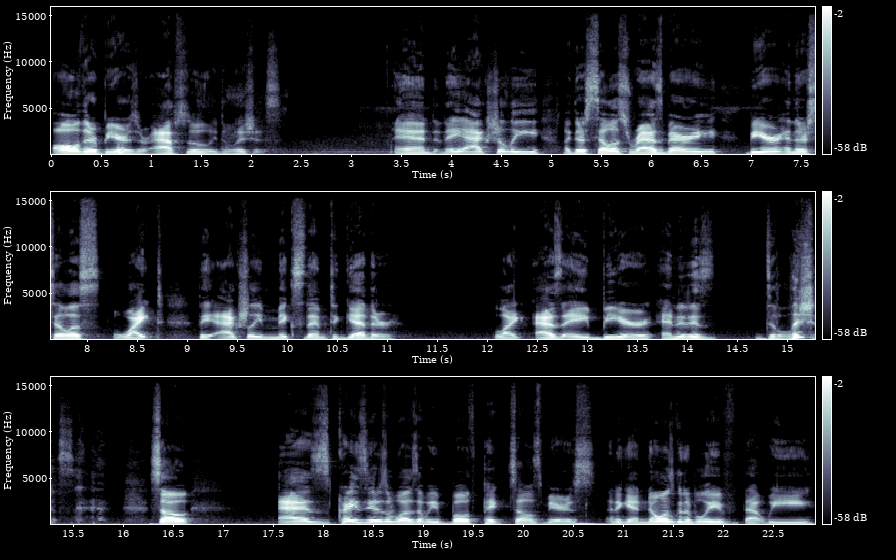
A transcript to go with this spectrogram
all their beers are absolutely delicious. And they actually like their Celis Raspberry beer and their Celis White. They actually mix them together like as a beer and it is delicious. so as crazy as it was that we both picked Celis beers, and again, no one's gonna believe that we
